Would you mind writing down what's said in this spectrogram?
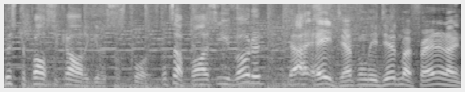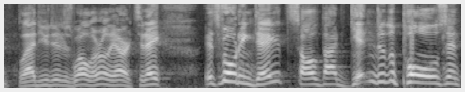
Mr. Paul Cicala to give us the sports. What's up, Paul? I see you voted. Yeah, hey, definitely did, my friend, and I'm glad you did as well earlier. Today, it's voting day. It's all about getting to the polls, and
